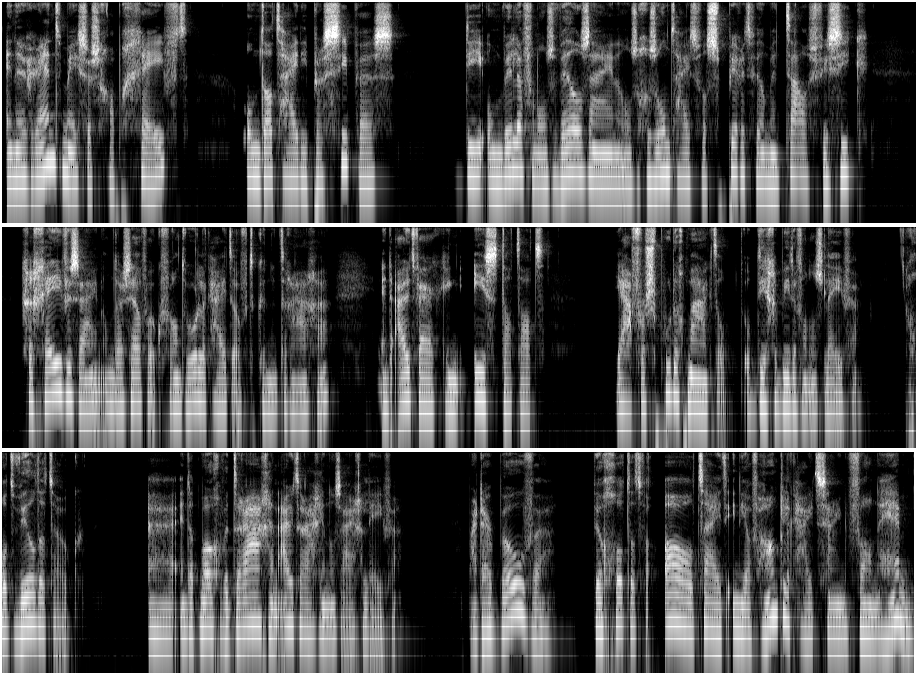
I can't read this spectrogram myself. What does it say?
en een rentmeesterschap geeft, omdat Hij die principes die omwille van ons welzijn en onze gezondheid, zowel spiritueel, mentaal als fysiek, gegeven zijn om daar zelf ook verantwoordelijkheid over te kunnen dragen. En de uitwerking is dat dat ja, voorspoedig maakt op, op die gebieden van ons leven. God wil dat ook. Uh, en dat mogen we dragen en uitdragen in ons eigen leven. Maar daarboven wil God dat we altijd in die afhankelijkheid zijn van Hem.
